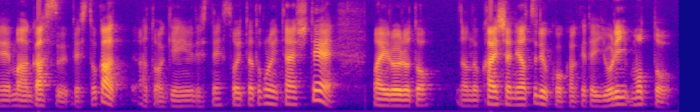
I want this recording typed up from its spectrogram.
えまあ、ガスですとか、あとは原油ですね、そういったところに対して、まあ、いろいろとあの会社に圧力をかけて、よりもっと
